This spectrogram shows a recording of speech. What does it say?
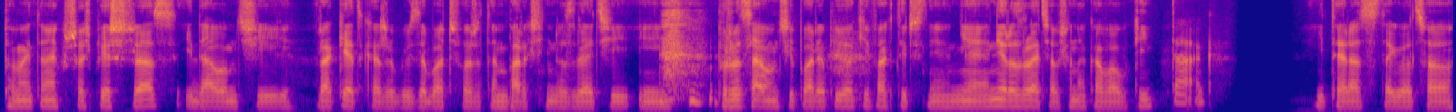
Pamiętam, jak przyszłaś pierwszy raz i dałem ci rakietkę, żebyś zobaczyła, że ten bark się nie rozleci i porzucałem ci parę piłek i faktycznie nie, nie rozleciał się na kawałki. Tak. I teraz z tego, co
